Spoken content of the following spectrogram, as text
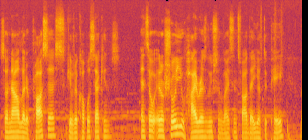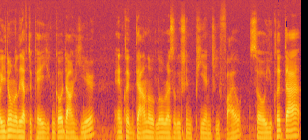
So now let it process give it a couple seconds. And so it'll show you high resolution license file that you have to pay but you don't really have to pay. You can go down here and click download low resolution png file. So you click that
